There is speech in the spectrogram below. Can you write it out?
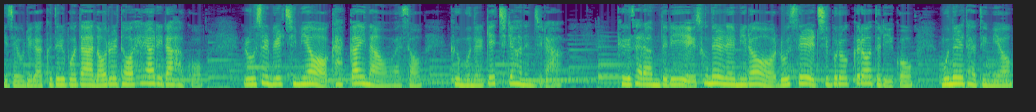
이제 우리가 그들보다 너를 더 헤아리라 하고 롯을 밀치며 가까이 나와서 그 문을 깨치려 하는지라. 그 사람들이 손을 내밀어 롯을 집으로 끌어들이고 문을 닫으며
